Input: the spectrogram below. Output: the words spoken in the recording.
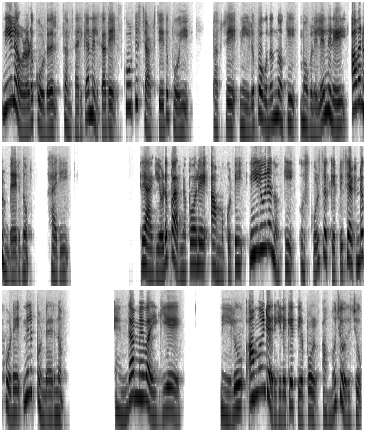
നീലു അവളോട് കൂടുതൽ സംസാരിക്കാൻ നിൽക്കാതെ സ്കൂട്ടി സ്റ്റാർട്ട് ചെയ്തു പോയി. പക്ഷേ നീലു പോകുന്നത് നോക്കി മുകളിലെ നിലയിൽ അവനുണ്ടായിരുന്നു ഹരി. രാഗിയോട് പറഞ്ഞ പോലെ അമ്മുക്കുട്ടി നീലുവിനെ നോക്കി സ്കൂൾ സെക്യൂരിറ്റി ചേട്ടന്റെ കൂടെ നിൽപ്പുണ്ടായിരുന്നു. എന്താ അമ്മേ വൈകിയേ? നീലു അമ്മുവിന്റെ അരികിലേക്ക് എത്തിയപ്പോൾ അമ്മു ചോദിച്ചു.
